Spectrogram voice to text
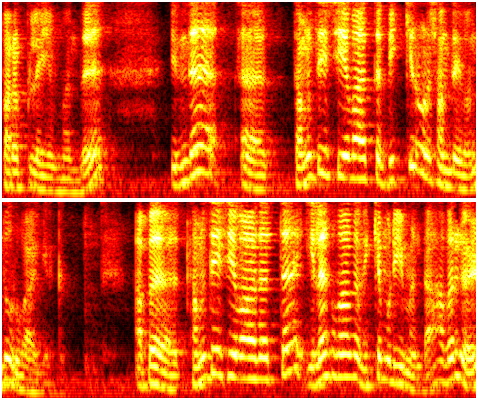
பரப்புலையும் வந்து இந்த அஹ், தமிழ் தேசியவாதத்தை விற்கிற ஒரு சந்தை வந்து உருவாகியிருக்கு. அப்ப தமிழ் தேசியவாதத்தை இலகுவாக விற்க முடியும் என்றால் அவர்கள்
